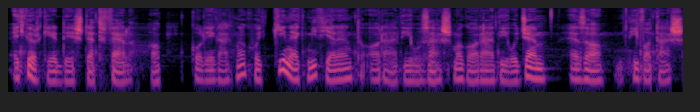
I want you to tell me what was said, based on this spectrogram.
egy körkérdést tett fel a kollégáknak, hogy kinek mit jelent a rádiózás, maga a Rádió Jam, ez a hivatás.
